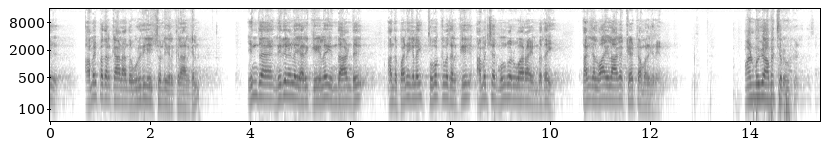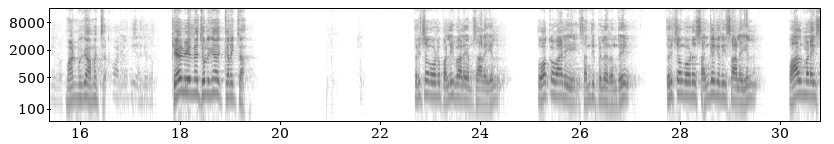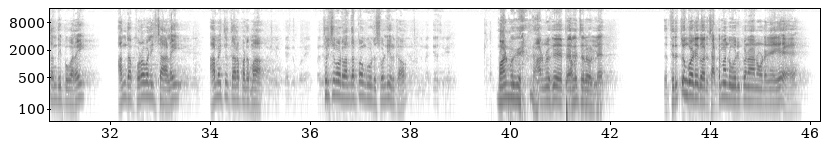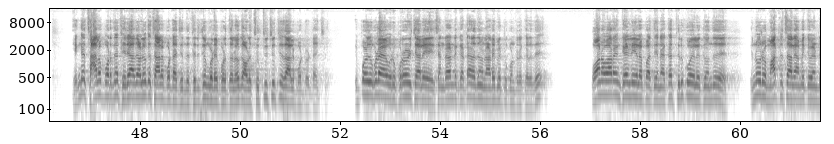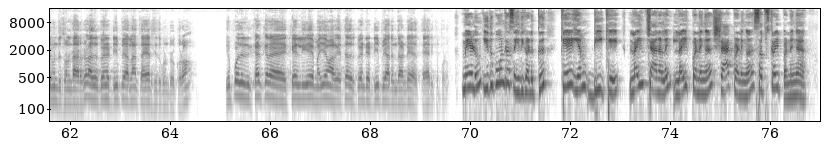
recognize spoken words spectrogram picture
அமைப்பதற்கான அந்த உறுதியை சொல்லி இருக்கிறார்கள் இந்த நிதிநிலை அறிக்கையில் இந்த ஆண்டு அந்த பணிகளை துவக்குவதற்கு அமைச்சர் முன்வருவாரா என்பதை தங்கள் வாயிலாக கேட்டு அமர்கிறேன். மாண்புமிகு அமைச்சர் அவர்கள் மாண்புமிகு அமைச்சர். கேள்வி என்ன சொல்லுங்க கரெக்டா திருச்செங்கோடு பள்ளிப்பாளையம் சாலையில் துவக்கவாடி சந்திப்பிலிருந்து திருச்செங்கோடு சங்ககிரி சாலையில் பால்மடை சந்திப்பு வரை அந்த புறவழிச்சாலை அமைத்து தரப்படுமா? திருச்செங்கோடு வந்தப்ப உங்கள்கிட்ட சொல்லியிருக்கோம். மாண்புமிகு மாண்புமிகு பேரமைச்சர் அவர்களே இந்த திருச்செங்கோடுக்கு ஒரு சட்டமன்ற உறுப்பினரான உடனேயே எங்கே சாலை போடுறதே தெரியாத அளவுக்கு சாலை போட்டாச்சு. இந்த திருச்செங்கோடை பொறுத்த அளவுக்கு அவளை சுற்றி சுற்றி சாலை போட்டு விட்டாச்சு. இப்பொழுது கூட ஒரு புறவழிச்சாலை சென்றாண்டு கேட்டால் அதுவும் நடைபெற்று கொண்டிருக்கிறது. போன வாரம் கேள்வியில் பார்த்தீங்கன்னாக்கா திருக்கோயிலுக்கு வந்து இன்னொரு மாற்றுச்சாலை அமைக்க வேண்டும் என்று சொன்னார்கள். அதற்கு வேண்டிய டிபிஆர்லாம் தயார் செய்து கொண்டிருக்கிறோம். இப்போது கேட்கிற கேள்வியே மையமாக வைத்து அதற்கு வேண்டிய டிபிஆர் இந்த ஆண்டே தயாரிக்கப்படும். மேலும் இதுபோன்ற செய்திகளுக்கு K M D K live சேனலை லைக் பண்ணுங்க ஷேர் பண்ணுங்க சப்ஸ்கிரைப் பண்ணுங்க.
